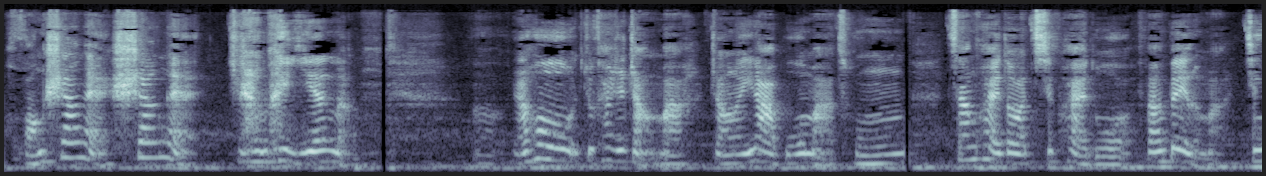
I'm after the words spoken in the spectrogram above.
黄山哎山哎居然被淹了，嗯，然后就开始涨嘛，涨了一大波嘛，从三块到七块多，翻倍了嘛，今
